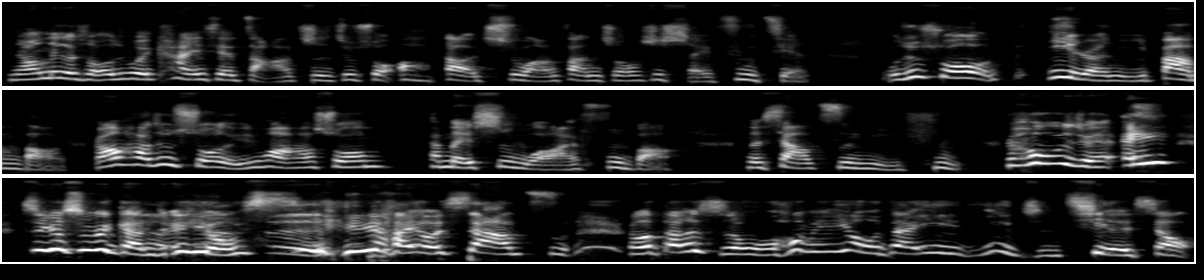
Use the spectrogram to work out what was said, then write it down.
然后那个时候就会看一些杂志，就说哦，到底吃完饭之后是谁付钱？我就说一人一半吧。然后他就说了一句话，他说他没事，我来付吧。那下次你付。然后我就觉得，哎，这个是不是感觉还有戏？还有下次。然后当时我后面又在一一直窃笑。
